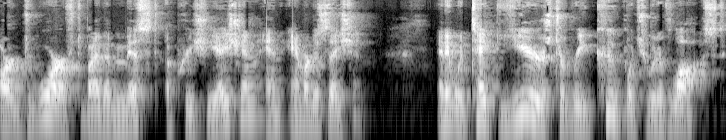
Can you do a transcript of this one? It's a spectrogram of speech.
are dwarfed by the missed appreciation and amortization. And it would take years to recoup what you would have lost.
